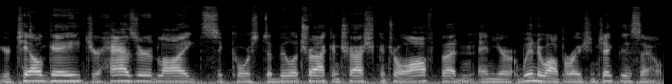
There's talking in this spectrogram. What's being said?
your tailgate, your hazard lights, of course, StabiliTrak and traction control off button, and your window operation. Check this out.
